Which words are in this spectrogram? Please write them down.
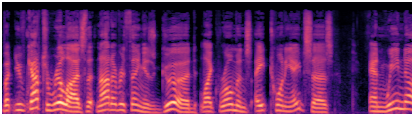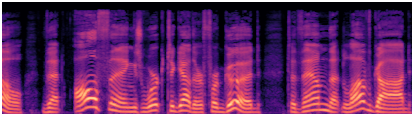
But you've got to realize that not everything is good, like Romans 8:28 says, and we know that all things work together for good to them that love God,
